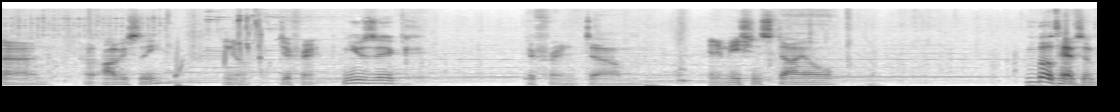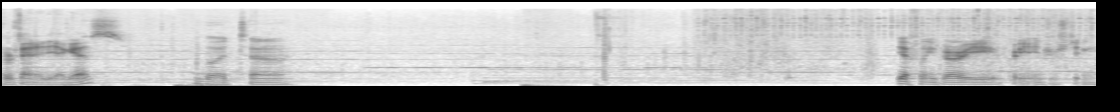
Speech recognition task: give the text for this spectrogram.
Uh, obviously, you know, different music, different um, animation style. Both have some profanity, I guess but uh, definitely very, very interesting.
